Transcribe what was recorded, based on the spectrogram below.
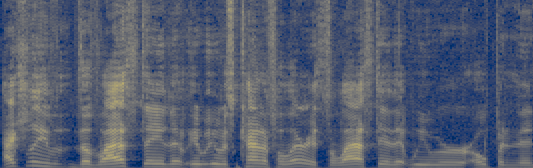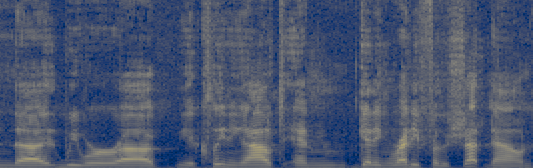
actually, the last day that it, it was kind of hilarious. The last day that we were open and uh, we were uh, you know, cleaning out and getting ready for the shutdown,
